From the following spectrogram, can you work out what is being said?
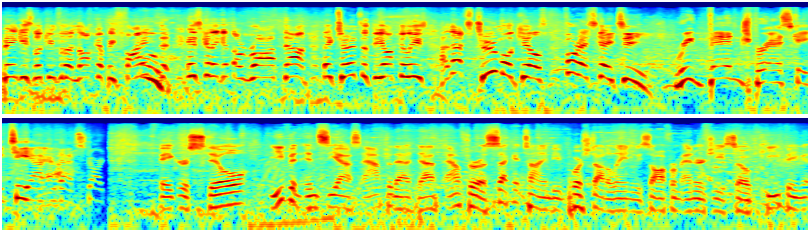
Bengi's looking for the knockup. He finds it. He's going to get the Wrath down. They turn to Theokoles, and that's two more kills for SKT. Revenge for SKT after that start. Faker still even in CS after that death, after a second time being pushed out of lane we saw from Energy, so keeping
